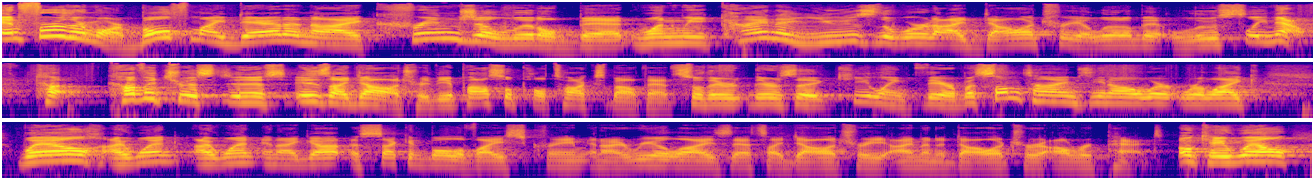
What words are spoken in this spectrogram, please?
And furthermore, both my dad and I cringe a little bit when we kind of use the word idolatry a little bit loosely. Now, co- covetousness is idolatry. The Apostle Paul talks about that. So there, there's a key link there. But sometimes, you know, we're, we're like, well, I went, I went and I got a second bowl of ice cream and I realized that's idolatry. I'm an idolater. I'll repent. Okay, well,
